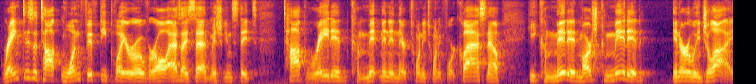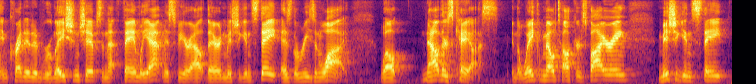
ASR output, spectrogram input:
ranked as a top 150 player overall. As I said, Michigan State's top-rated commitment in their 2024 class. Now he committed, Marsh committed in early July and credited relationships and that family atmosphere out there in Michigan State as the reason why. Well, now there's chaos. In the wake of Mel Tucker's firing, Michigan State,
